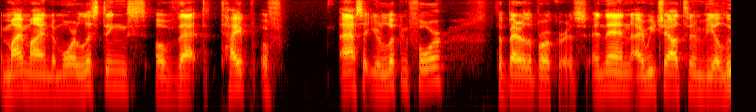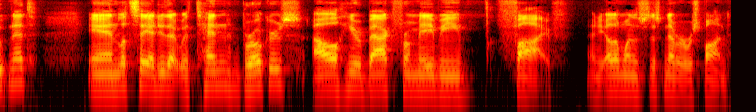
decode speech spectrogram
in my mind, the more listings of that type of asset you're looking for, the better the broker is. And then I reach out to them via LoopNet. And let's say I do that with 10 brokers, I'll hear back from maybe five, and the other ones just never respond.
